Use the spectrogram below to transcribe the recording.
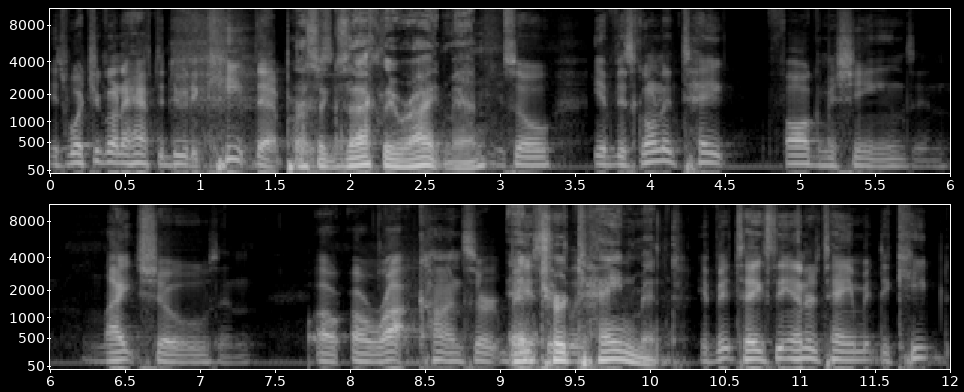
is what you're going to have to do to keep that person. That's exactly right, man. So if it's going to take fog machines and light shows and a, a rock concert, basically, Entertainment. if it takes the entertainment to keep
